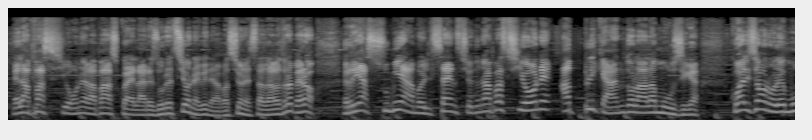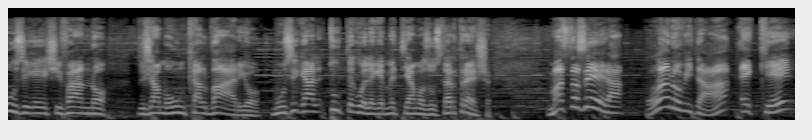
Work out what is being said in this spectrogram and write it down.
è la passione, la Pasqua è la resurrezione, quindi la passione è stata l'altra, però riassumiamo il senso di una passione applicandola alla musica. Quali sono le musiche che ci fanno, diciamo, un calvario musicale? Tutte quelle che mettiamo su Star Trash. Ma stasera la novità è che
